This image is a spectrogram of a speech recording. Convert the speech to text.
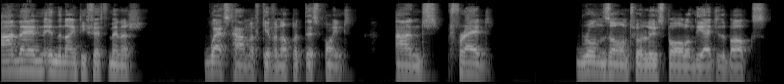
And then in the 95th minute, West Ham have given up at this point, and Fred runs onto a loose ball on the edge of the box.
